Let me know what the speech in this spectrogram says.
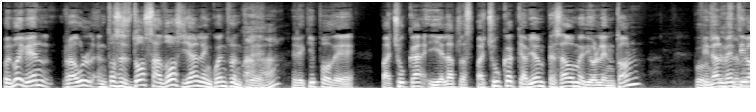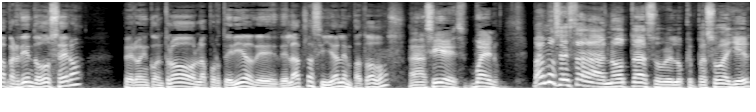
Pues muy bien, Raúl. Entonces, dos a dos ya el encuentro entre Ajá. el equipo de Pachuca y el Atlas Pachuca, que había empezado medio lentón. Pues, Finalmente iba perdiendo 2-0, pero encontró la portería de, del Atlas y ya le empató a dos. Así es. Bueno, vamos a esta nota sobre lo que pasó ayer.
